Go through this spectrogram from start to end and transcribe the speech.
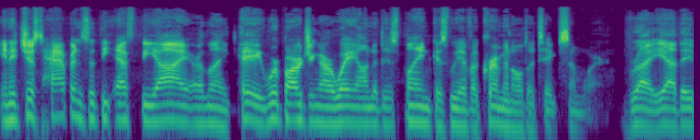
And it just happens that the FBI are like, hey, we're barging our way onto this plane because we have a criminal to take somewhere. Right. Yeah. They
